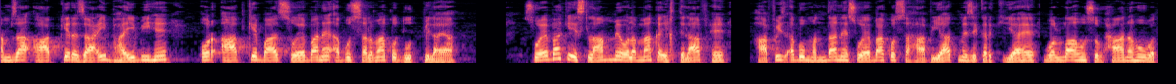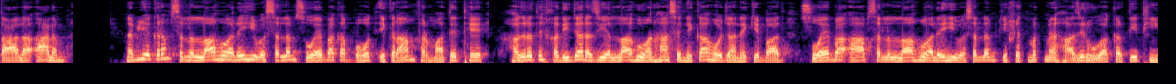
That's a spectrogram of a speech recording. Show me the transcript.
حمزہ آپ کے رضاعی بھائی بھی ہیں اور آپ کے بعد سویبہ نے ابو سلمہ کو دودھ پلایا۔ سویبہ کے اسلام میں علماء کا اختلاف ہے۔ حافظ ابو مندہ نے سویبہ کو صحابیات میں ذکر کیا ہے۔ واللہ سبحانہ و تعالی عالم نبی اکرم صلی اللہ علیہ وسلم سویبہ کا بہت اکرام فرماتے تھے۔ حضرت خدیجہ رضی اللہ عنہ سے نکاح ہو جانے کے بعد سویبہ آپ صلی اللہ علیہ وسلم کی خدمت میں حاضر ہوا کرتی تھیں۔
